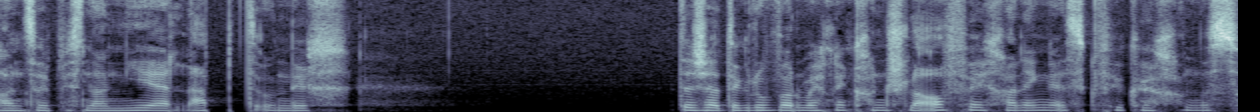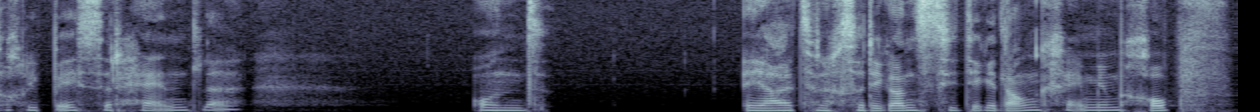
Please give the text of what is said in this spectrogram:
habe so etwas noch nie erlebt und ich das ist auch der Grund, warum ich nicht schlafen kann. Ich habe das Gefühl, ich kann das so ein bisschen besser handeln. Und ja, jetzt habe ich so die ganze Zeit die Gedanken in meinem Kopf.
